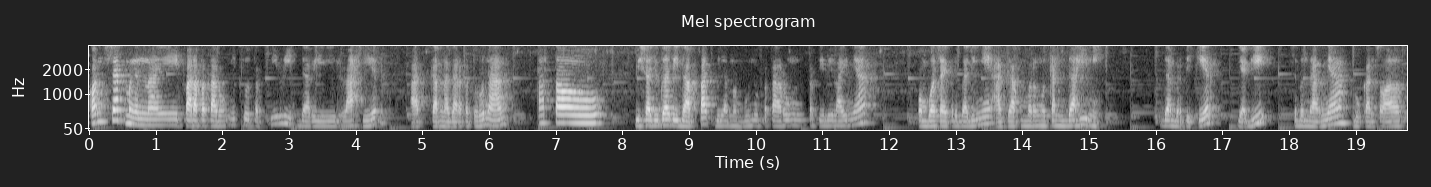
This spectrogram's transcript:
Konsep mengenai para petarung itu terpilih dari lahir karena darah keturunan atau bisa juga didapat bila membunuh petarung terpilih lainnya membuat saya pribadi ini agak merengutkan dahi nih dan berpikir jadi sebenarnya bukan soal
